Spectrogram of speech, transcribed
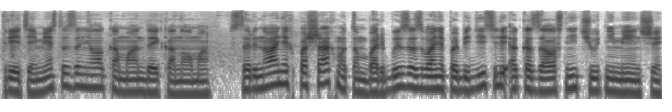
Третье место заняла команда эконома. В соревнованиях по шахматам борьбы за звание победителей оказалось ничуть не меньше.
